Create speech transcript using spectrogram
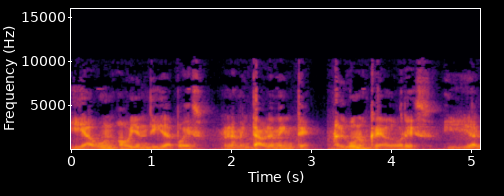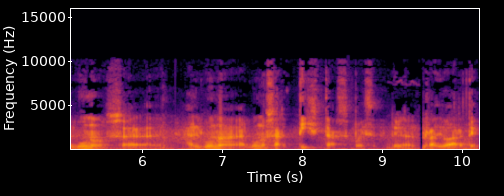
Y aún hoy en día, pues lamentablemente, algunos creadores y algunos, eh, algunos artistas pues, de radioarte,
